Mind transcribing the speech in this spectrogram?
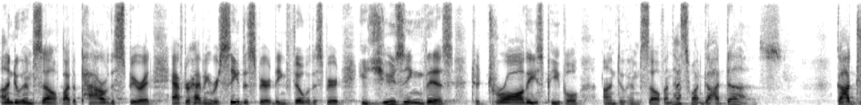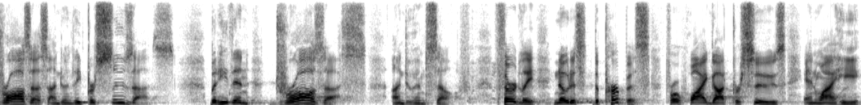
unto Himself by the power of the Spirit. After having received the Spirit, being filled with the Spirit, He's using this to draw these people unto Himself. And that's what God does. God draws us unto Him, He pursues us, but He then draws us unto Himself. Thirdly, notice the purpose for why God pursues and why He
